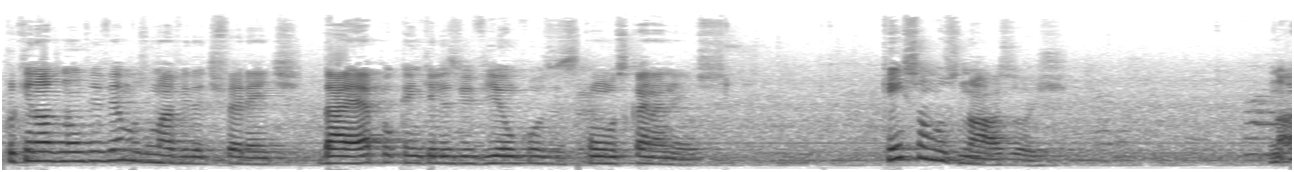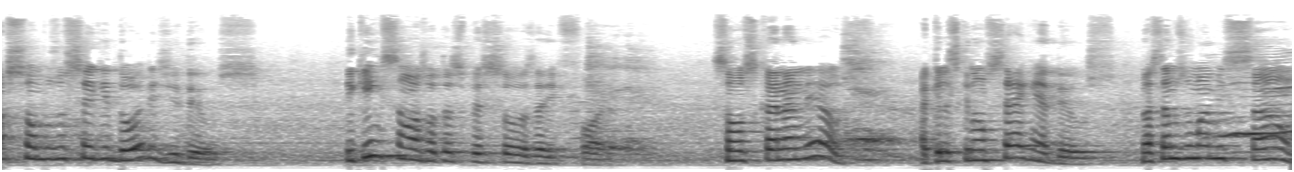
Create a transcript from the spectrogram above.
Porque nós não vivemos uma vida diferente da época em que eles viviam com os, com os cananeus. Quem somos nós hoje? Nós somos os seguidores de Deus. E quem são as outras pessoas aí fora? São os cananeus, aqueles que não seguem a Deus. Nós temos uma missão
